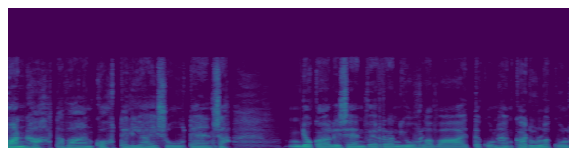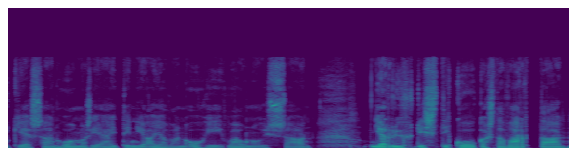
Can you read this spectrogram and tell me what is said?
vanhahtavaan kohteliaisuuteensa joka oli sen verran juhlavaa, että kun hän kadulla kulkiessaan huomasi äitini ajavan ohi vaunuissaan ja ryhdisti kookasta vartaan,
